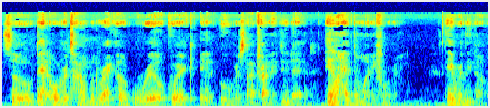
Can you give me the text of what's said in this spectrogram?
So that overtime would rack up real quick. And Uber's not trying to do that. They don't have the money for it. They really don't.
